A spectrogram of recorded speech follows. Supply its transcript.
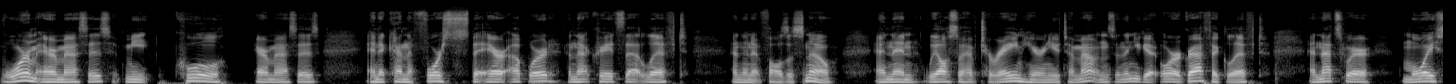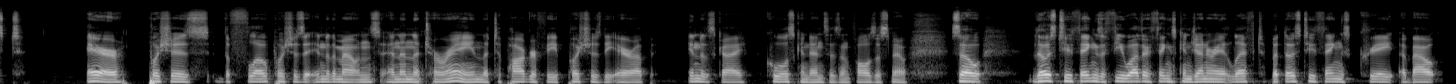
warm air masses meet cool air masses, and it kind of forces the air upward, and that creates that lift, and then it falls as snow. And then we also have terrain here in Utah mountains, and then you get orographic lift, and that's where moist air pushes the flow pushes it into the mountains and then the terrain the topography pushes the air up into the sky cools condenses and falls as snow so those two things a few other things can generate lift but those two things create about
